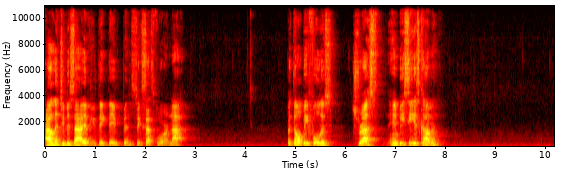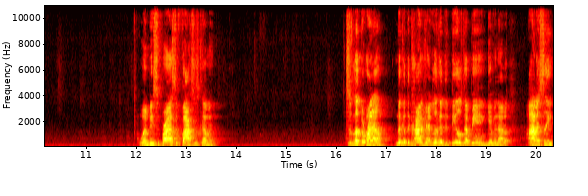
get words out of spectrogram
I'll let you decide if you think they've been successful or not. But don't be foolish. Trust. NBC is coming. Wouldn't be surprised if Fox is coming. Just look around. Look at the contract. Look at the deals that are being given out. Honestly,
